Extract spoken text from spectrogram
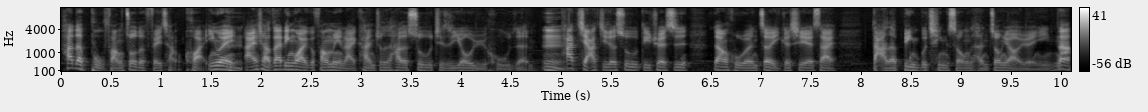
他的补防做得非常快，因为矮小在另外一个方面来看，就是他的速度其实优于湖人。嗯，他夹击的速度的确是让湖人这一个系列赛打得并不轻松的很重要的原因。那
